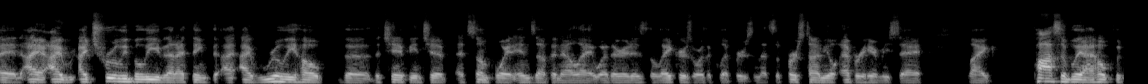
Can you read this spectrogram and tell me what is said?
And I, I, I truly believe that I think that I, I really hope the the championship at some point ends up in LA, whether it is the Lakers or the Clippers, and that's the first time you'll ever hear me say, like, possibly I hope the,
